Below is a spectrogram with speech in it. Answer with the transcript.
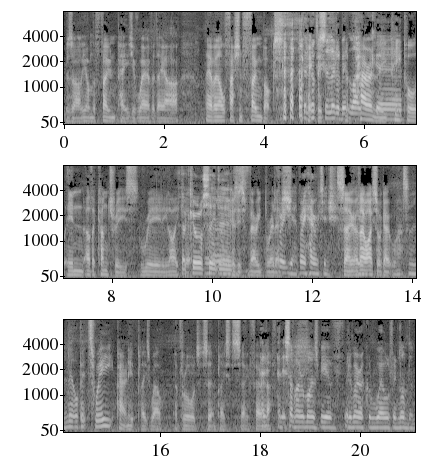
bizarrely, on the phone page of wherever they are. They have an old-fashioned phone box depicted. looks a little bit like, Apparently, uh, people in other countries really like it. Of course they do. because it's very British. Very, yeah, very heritage. So, although I sort of go, well, that's a little bit twee. Apparently, it plays well abroad, certain places. So, fair And it, enough. and it somehow reminds me of an American werewolf in London.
